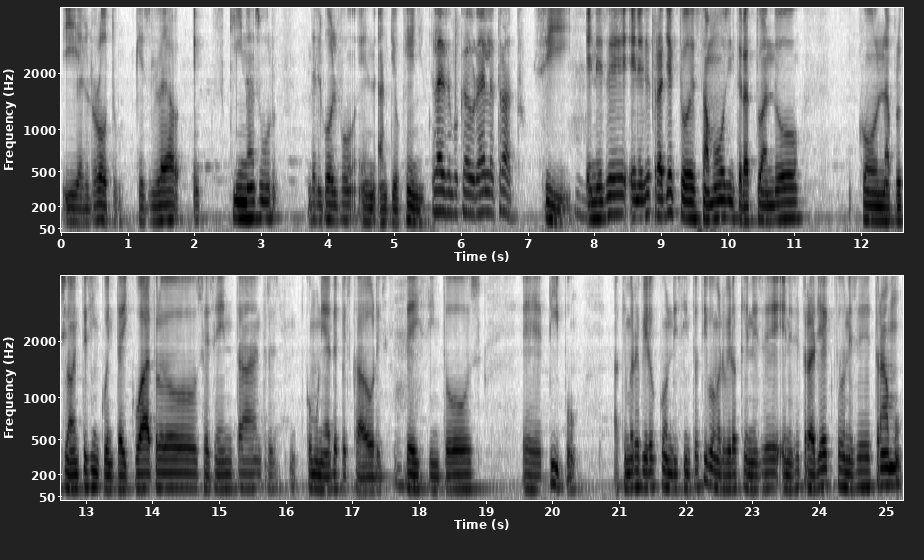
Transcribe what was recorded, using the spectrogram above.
y El Roto, que es la esquina sur del Golfo en antioqueño. La desembocadura del atrato. Sí, en ese, en ese trayecto estamos interactuando con aproximadamente 54, 60 entre comunidades de pescadores de distintos eh, tipos. ¿A qué me refiero con distinto tipo? Me refiero a que en ese, en ese trayecto, en ese tramo,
